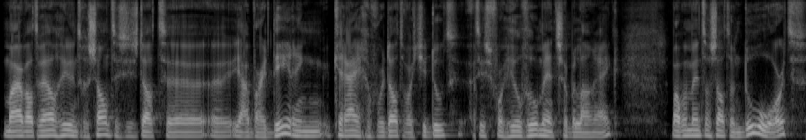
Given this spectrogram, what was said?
Maar wat wel heel interessant is, is dat ja, waardering krijgen voor dat wat je doet, het is voor heel veel mensen belangrijk. Maar op het moment als dat een doel wordt,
